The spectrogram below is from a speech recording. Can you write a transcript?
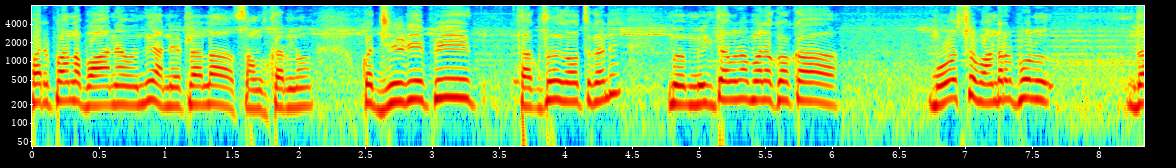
పరిపాలన బాగానే ఉంది అన్నిట్లలో సంస్కరణ ఒక జీడిపి తగ్గుతుంది కావచ్చు కానీ మిగతా మనకు ఒక most wonderful the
